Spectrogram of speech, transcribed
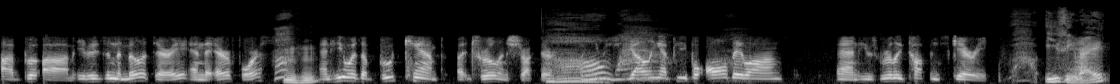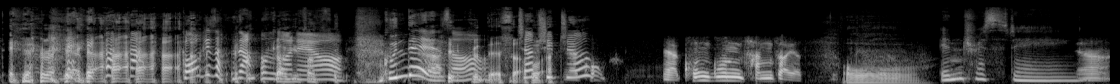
Uh, bo- um, he was in the military and the Air Force, and he was a boot camp uh, drill instructor. Oh, he was yelling at people all day long, and he was really tough and scary. Easy, right? right. 거기서 나온 거네요. 군대에서. 군대에서. 참 쉽죠? 콩- yeah, 공군 상사였. 오, Interesting. Yeah.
